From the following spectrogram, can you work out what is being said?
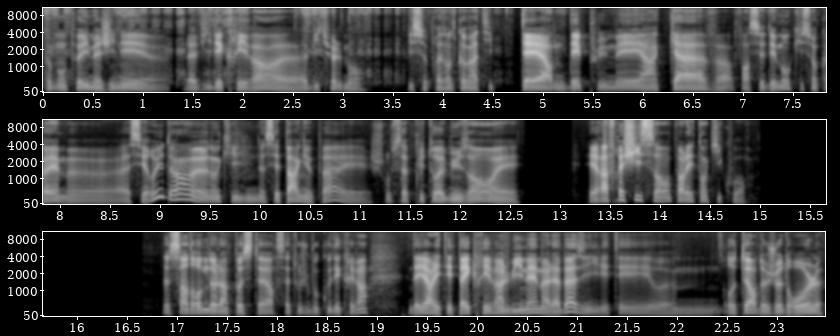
comme on peut imaginer euh, la vie d'écrivain euh, habituellement. Il se présente comme un type terne, déplumé, un cave. Enfin, c'est des mots qui sont quand même euh, assez rudes, hein, donc il ne s'épargne pas et je trouve ça plutôt amusant et rafraîchissant par les temps qui courent. Le syndrome de l'imposteur, ça touche beaucoup d'écrivains. D'ailleurs, il n'était pas écrivain lui-même à la base, il était euh, auteur de jeux de rôle,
